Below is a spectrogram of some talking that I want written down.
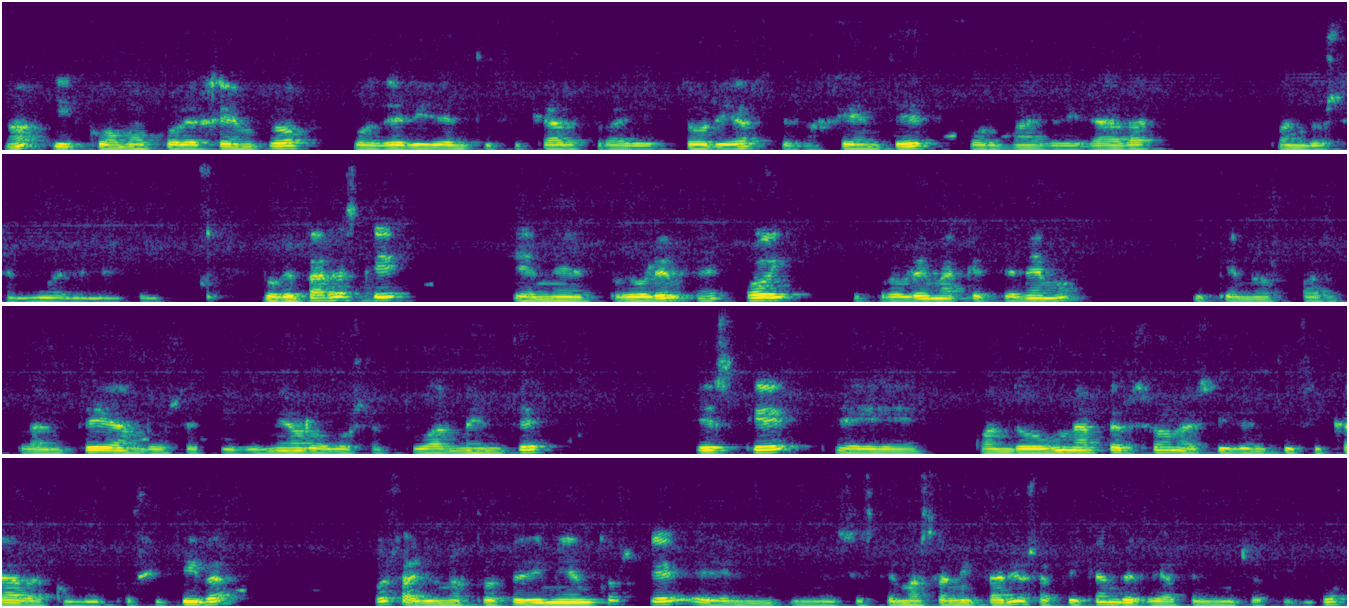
¿no? y cómo, por ejemplo, poder identificar trayectorias de la gente de forma agregada cuando se mueven aquí. Lo que pasa es que en el problema, eh, hoy el problema que tenemos y que nos plantean los epidemiólogos actualmente es que eh, cuando una persona es identificada como positiva, pues hay unos procedimientos que en, el sistema sanitario se aplican desde hace mucho tiempo.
